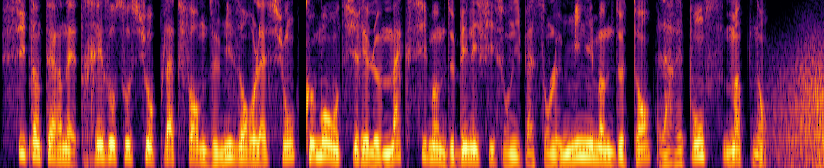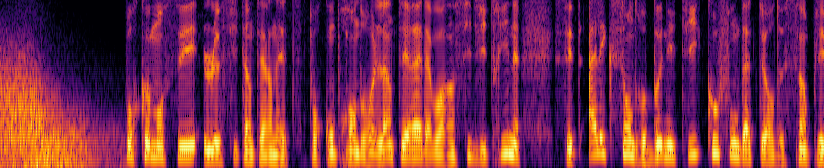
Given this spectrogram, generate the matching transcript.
Site internet, réseaux sociaux, plateformes de mise en relation, comment en tirer le maximum de bénéfices en y passant le minimum de temps? La réponse maintenant. Pour commencer, le site internet. Pour comprendre l'intérêt d'avoir un site vitrine, c'est Alexandre Bonetti, cofondateur de Simple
